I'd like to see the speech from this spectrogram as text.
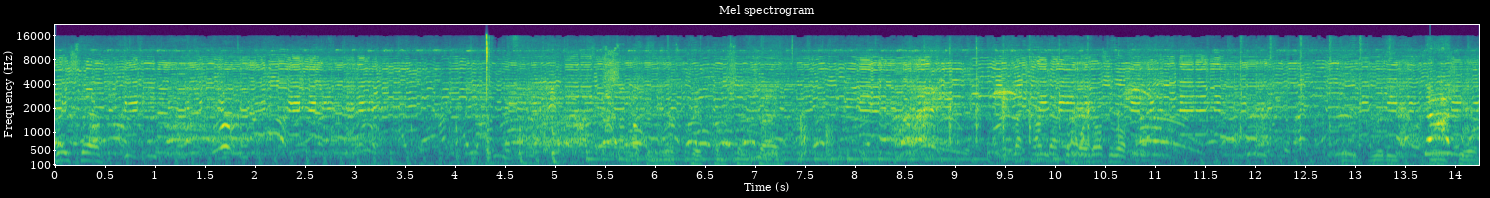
face there. Snapping lift kick from hand there from. Really gritty finish here.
